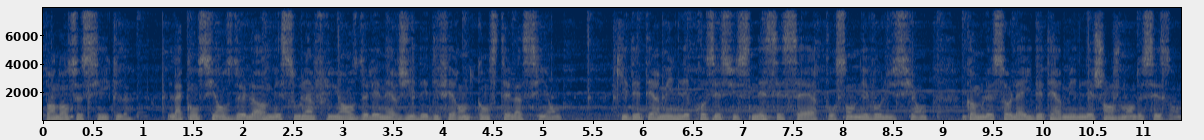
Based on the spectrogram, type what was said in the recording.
Pendant ce cycle, la conscience de l'homme est sous l'influence de l'énergie des différentes constellations qui déterminent les processus nécessaires pour son évolution, comme le Soleil détermine les changements de saison.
